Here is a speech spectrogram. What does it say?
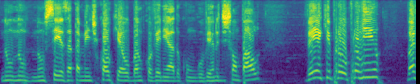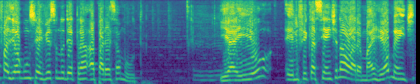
Não, não, não sei exatamente qual que é o banco conveniado com o governo de São Paulo. Vem aqui pro, pro Rio, vai fazer algum serviço no Detran, aparece a multa. E aí o- ele fica ciente na hora, mas realmente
